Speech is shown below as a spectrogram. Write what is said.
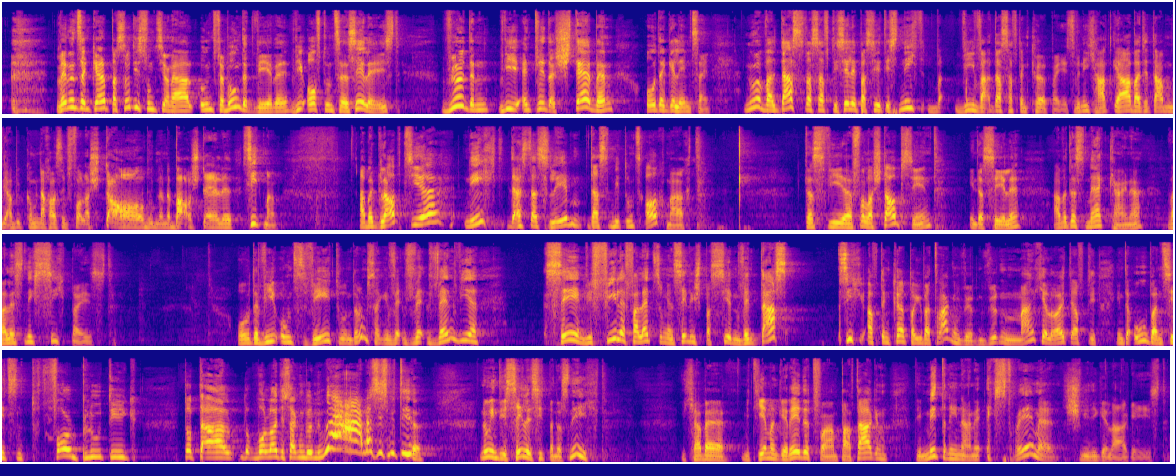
Wenn unser Körper so dysfunktional und verwundet wäre, wie oft unsere Seele ist, würden wir entweder sterben oder gelähmt sein. Nur weil das, was auf die Seele passiert, ist nicht, wie das auf den Körper ist. Wenn ich hart gearbeitet habe, wir kommen nach Hause voller Staub und an der Baustelle, sieht man. Aber glaubt ihr nicht, dass das Leben das mit uns auch macht? Dass wir voller Staub sind in der Seele, aber das merkt keiner, weil es nicht sichtbar ist. Oder wie uns wehtun. Darum sage ich, wenn wir sehen, wie viele Verletzungen seelisch passieren, wenn das sich auf den Körper übertragen würden, würden manche Leute die, in der U-Bahn sitzen, vollblutig, total, wo Leute sagen würden, was ist mit dir? Nur in die Seele sieht man das nicht. Ich habe mit jemandem geredet vor ein paar Tagen, der mitten in einer extreme schwierige Lage ist.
